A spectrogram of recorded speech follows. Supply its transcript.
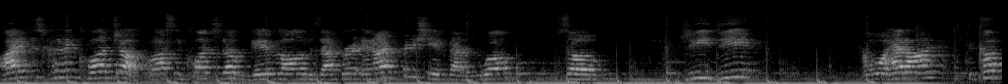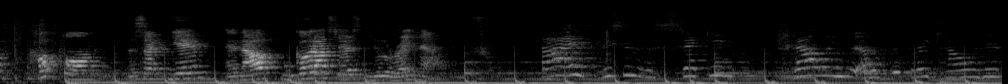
I just couldn't clutch up. Austin clutched up, gave all of his effort, and I appreciate that as well. So, GG, and we'll head on to Cup, Cup Pong, the second game, and now we'll go downstairs and do it right now. This is the second challenge out of the three challenges.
